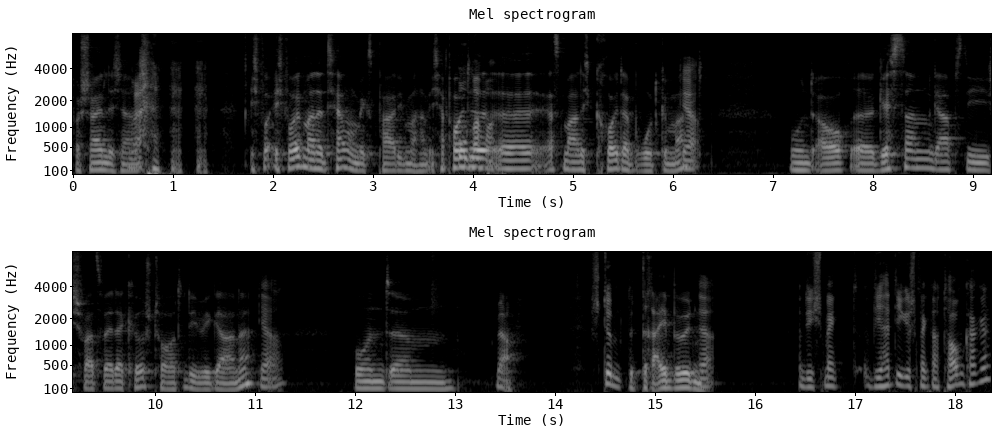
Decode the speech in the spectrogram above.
Wahrscheinlich, ja. ich ich wollte mal eine Thermomix-Party machen. Ich habe Oh, heute mach mal. äh, erstmalig Kräuterbrot gemacht. Ja. Und auch äh, gestern gab es die Schwarzwälder Kirschtorte, die vegane. ja, Und ähm, ja, stimmt. mit drei Böden. Ja. Und die schmeckt, wie hat die geschmeckt nach Taubenkacke?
